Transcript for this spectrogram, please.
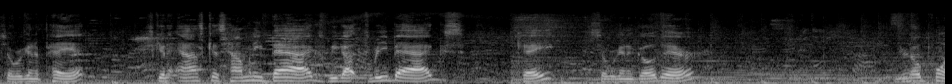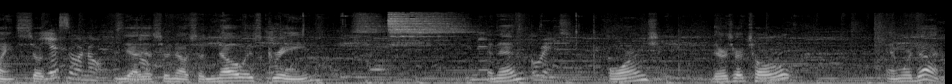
so we're gonna pay it. It's gonna ask us how many bags. We got three bags. Okay, so we're gonna go there. No points. So yes or no? yeah, no. yes or no. So no is green. And then, And then? orange. Orange. There's our total, and we're done.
